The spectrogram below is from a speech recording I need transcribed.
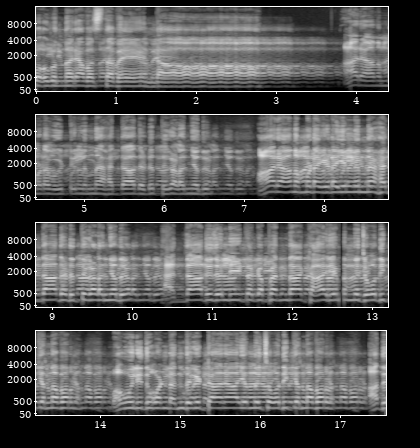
പോകുന്നൊരവസ്ഥ വേണ്ട. ആരാ നമ്മുടെ വീട്ടിൽ നിന്ന് ഹദ്ദാദ് എടുത്തു കളഞ്ഞത്? ആരാ നമ്മുടെ ഇടയിൽ നിന്ന് ഹദ്ദാദ് എടുത്തു കളഞ്ഞത്? ഹദ്ദാദ് ചൊല്ലിയിട്ടൊക്കെ എന്താ കാര്യം എന്ന് ചോദിക്കുന്നവർ? ബൗലിദ് കൊണ്ട് എന്ത് കിട്ടാനാ എന്ന് ചോദിക്കുന്നവർ? അത്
